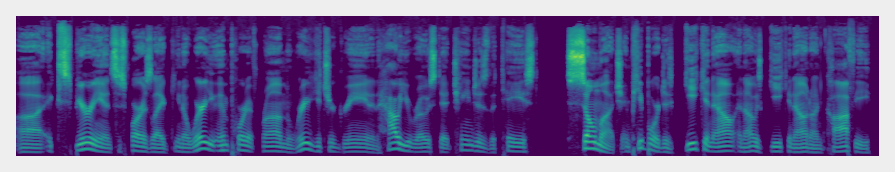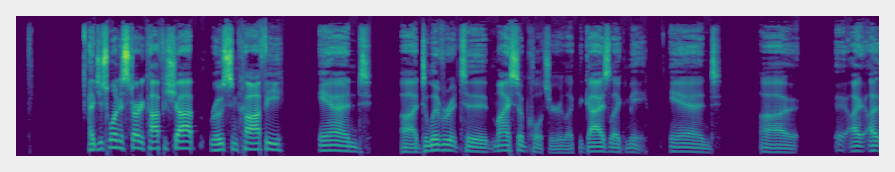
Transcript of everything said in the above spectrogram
uh, experience as far as like you know where you import it from and where you get your green and how you roast it changes the taste so much and people were just geeking out and i was geeking out on coffee. I just wanted to start a coffee shop roast some coffee and uh, deliver it to my subculture like the guys like me. And uh, I, I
